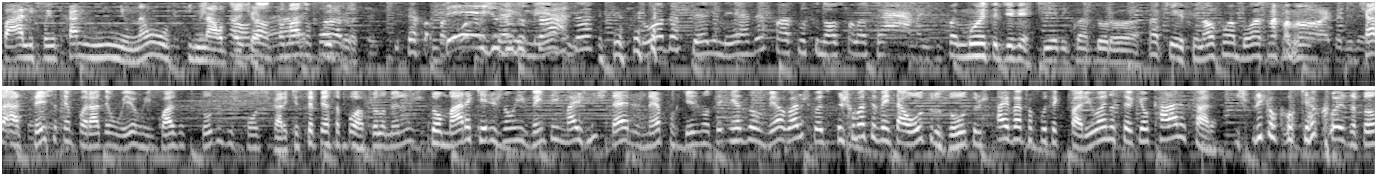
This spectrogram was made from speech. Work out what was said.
vale foi o caminho, não o final da Não, não, jornada." tomar no Ah, cu de vocês. Isso é Beijo, Dudu merda. Toda série merda é fácil no final você falar assim: ah, mas isso foi muito divertido enquanto durou. Ok, o final foi uma bosta, mas foi muito. Cara, a sexta temporada é um erro em quase todos os pontos, cara. Que você pensa, porra, pelo menos tomara que eles não inventem mais mistérios, né? Porque eles vão ter que resolver agora as coisas. Eles começam a inventar outros outros, aí vai pra puta que pariu, aí não sei o que. O caralho, cara, explica qualquer coisa, pelo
